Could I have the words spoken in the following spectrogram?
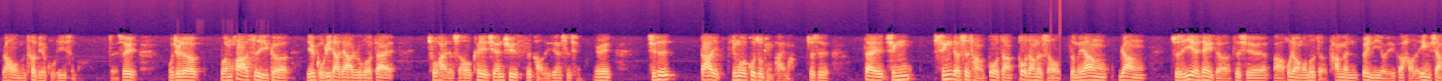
然后我们特别鼓励什么。对，所以我觉得文化是一个也鼓励大家，如果在出海的时候可以先去思考的一件事情，因为其实大家也听过雇主品牌嘛，就是在新新的市场扩张扩张的时候，怎么样让就是业内的这些啊互联网工作者，他们对你有一个好的印象，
